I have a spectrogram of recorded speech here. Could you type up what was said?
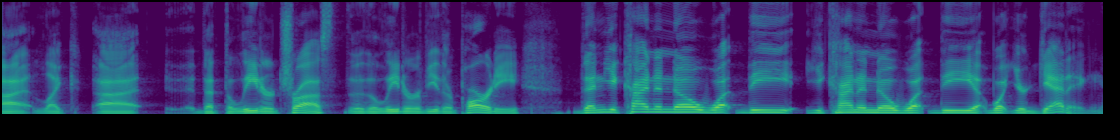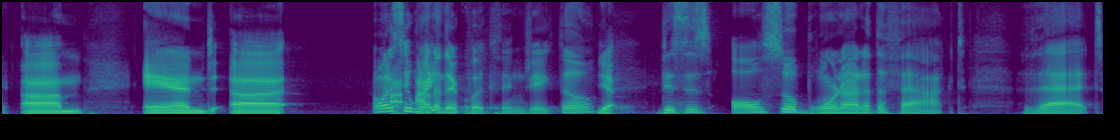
uh, like uh, that the leader trusts, the, the leader of either party, then you kind of know what the you kind of know what the what you're getting. Um, and uh, I want to say one I, other quick thing, Jake. Though, yeah, this is also born out of the fact that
